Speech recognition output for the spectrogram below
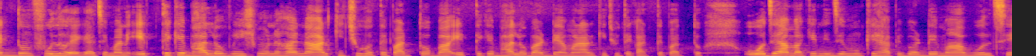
একদম ফুল হয়ে গেছে। মানে এর থেকে ভালো উইশ মনে হয় না আর কিছু হতে পারতো বা এর থেকে ভালো বার্থডে আমার আর কিছুতে কাটতে পারতো। ও যে আমাকে নিজের মুখে হ্যাপি বার্থডে মা বলছে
